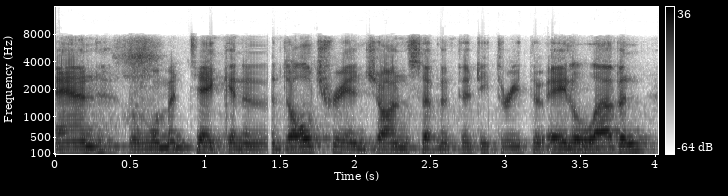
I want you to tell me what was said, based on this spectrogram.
and the woman taken in adultery in John 7:53 through 8:11,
